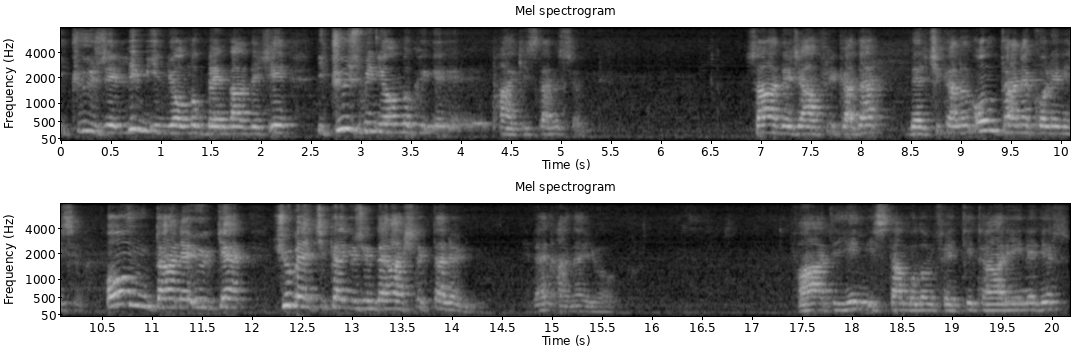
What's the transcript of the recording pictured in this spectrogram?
250 milyonluk Bangladeş'i, 200 milyonluk e, Pakistan'ı sömürdü. Sadece Afrika'da Belçika'nın 10 tane kolonisi var. 10 tane ülke şu Belçika yüzünden açlıktan ölüyor. Neden? Ana yok. Fatih'in İstanbul'un fethi tarihi nedir?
